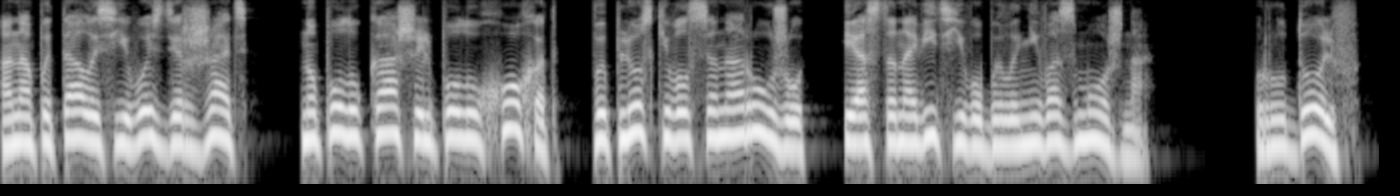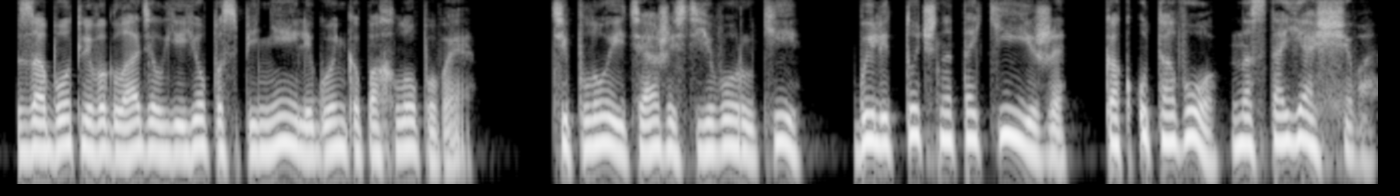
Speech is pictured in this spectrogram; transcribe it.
Она пыталась его сдержать, но полукашель, полухохот выплескивался наружу, и остановить его было невозможно. Рудольф заботливо гладил ее по спине и легонько похлопывая. Тепло и тяжесть его руки были точно такие же, как у того, настоящего.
